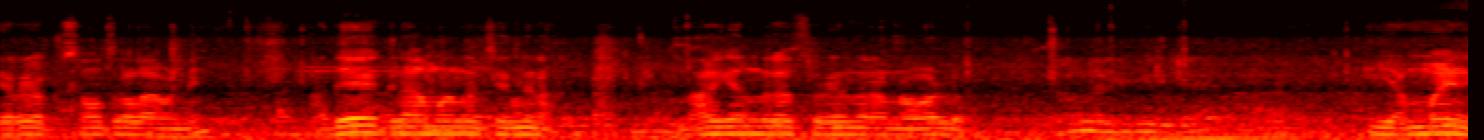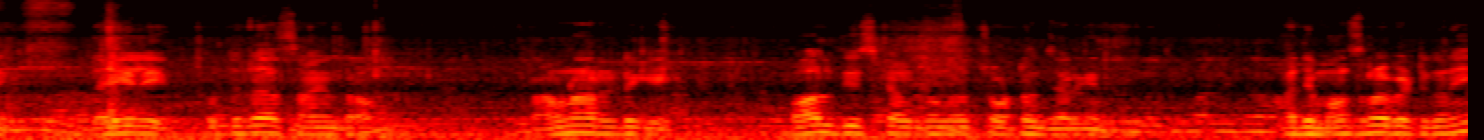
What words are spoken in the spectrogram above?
ఇరవై ఒక్క సంవత్సరాల ఆవిడని. అదే గ్రామానికి చెందిన నాగేంద్ర సురేంద్ర అన్న వాళ్ళు ఈ అమ్మాయిని డైలీ పొద్దుట సాయంత్రం రమణారెడ్డికి పాలు తీసుకెళ్ళడంలో చూడటం జరిగింది. అది మనసులో పెట్టుకుని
